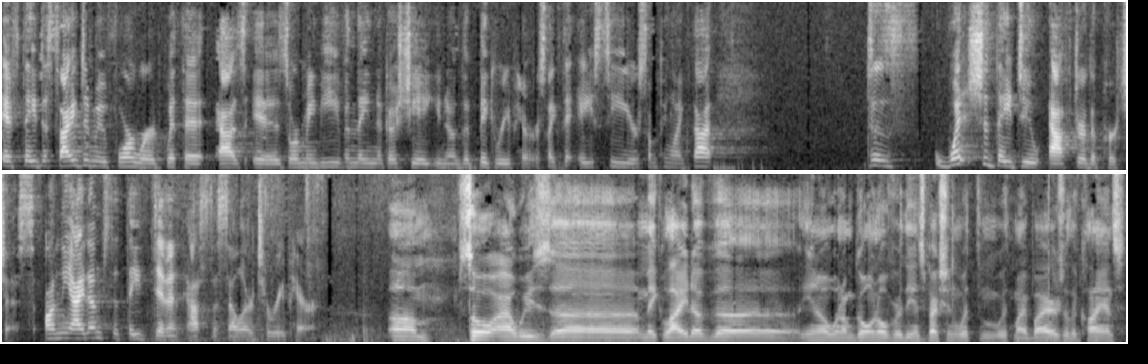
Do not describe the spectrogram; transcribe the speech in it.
if they decide to move forward with it as is, or maybe even they negotiate, you know, the big repairs like the AC or something like that, does what should they do after the purchase on the items that they didn't ask the seller to repair? so I always uh, make light of, uh, you know, when I'm going over the inspection with, with my buyers or the clients.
